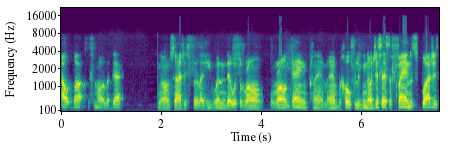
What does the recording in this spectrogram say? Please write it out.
outbox the smaller guy. You know what I'm saying? I just feel like he went in there with the wrong wrong game plan, man. But hopefully, you know, just as a fan of the sport, I just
